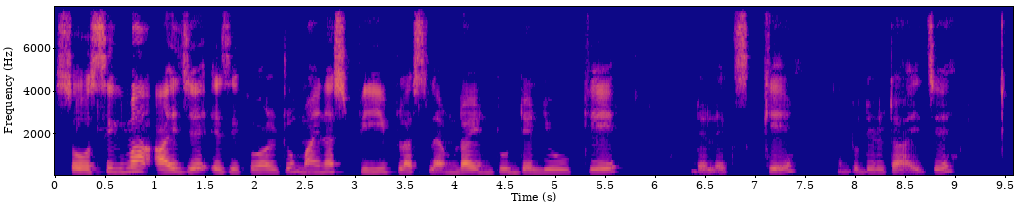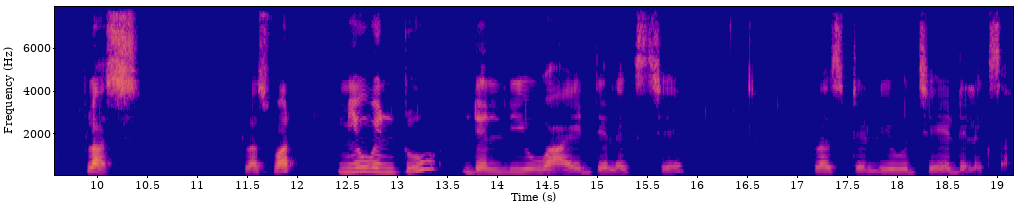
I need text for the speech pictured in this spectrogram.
so sigma ij is equal to minus p plus lambda into del u k del x k into delta ij plus plus what? Mu into del uy del xj plus del uj del xi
